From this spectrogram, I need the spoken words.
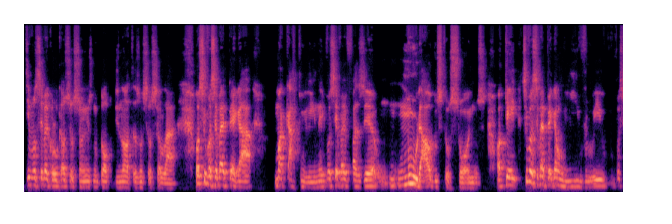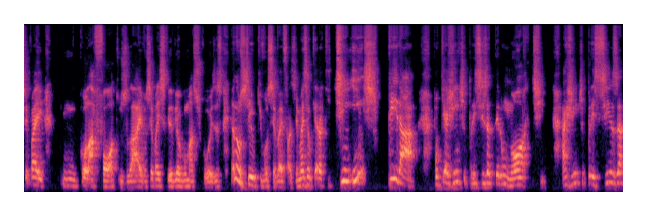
se você vai colocar os seus sonhos no bloco de notas no seu celular, ou se você vai pegar uma cartolina e você vai fazer um, mural dos teus sonhos, ok? Se você vai pegar um livro e você vai hum, colar fotos lá e você vai escrever algumas coisas, eu não sei o que você vai fazer, mas eu quero aqui te inspirar, porque a gente precisa ter um norte, a gente precisa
